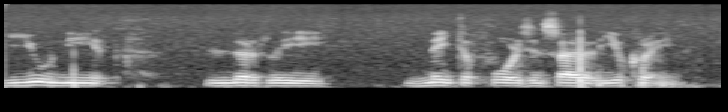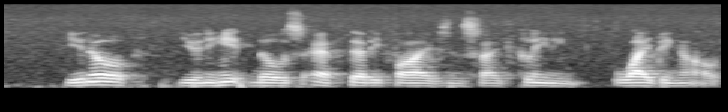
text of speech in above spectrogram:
you need literally NATO forces inside of Ukraine. You know, you need those F-35s inside cleaning, wiping out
